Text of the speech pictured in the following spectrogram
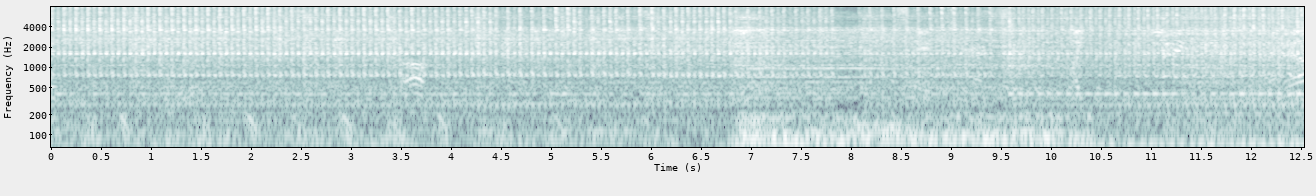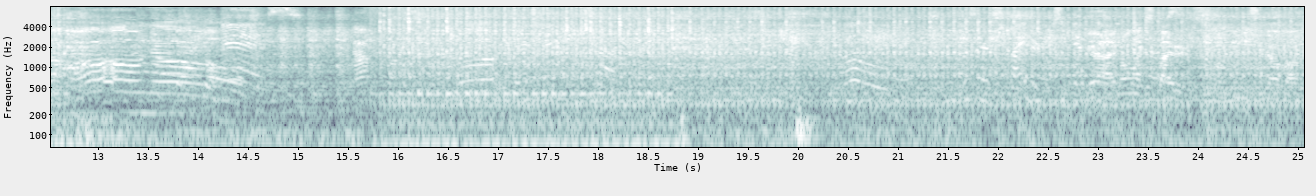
it eat you, babe. Oh. Oh no! Yeah, I don't like spiders. Something you should know about me.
